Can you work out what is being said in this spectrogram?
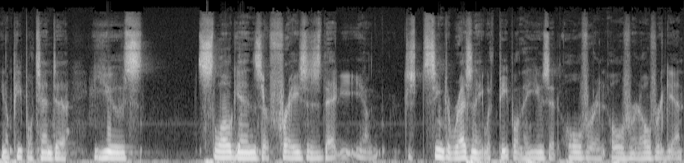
you know, people tend to use slogans or phrases that you know just seem to resonate with people, and they use it over and over and over again.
